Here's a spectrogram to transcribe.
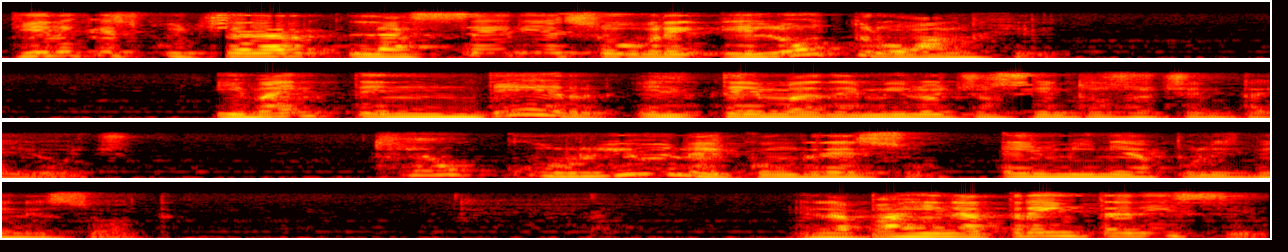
tiene que escuchar la serie sobre el otro ángel. Y va a entender el tema de 1888. ¿Qué ocurrió en el Congreso en Minneapolis, Minnesota? En la página 30 dice,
